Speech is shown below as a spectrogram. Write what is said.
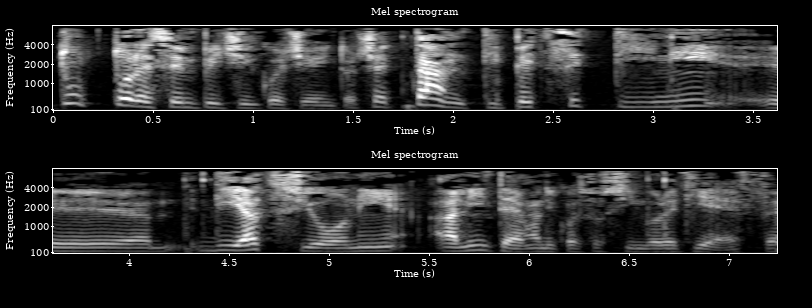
tutto l'S&P 500, cioè tanti pezzettini eh, di azioni all'interno di questo singolo ETF.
